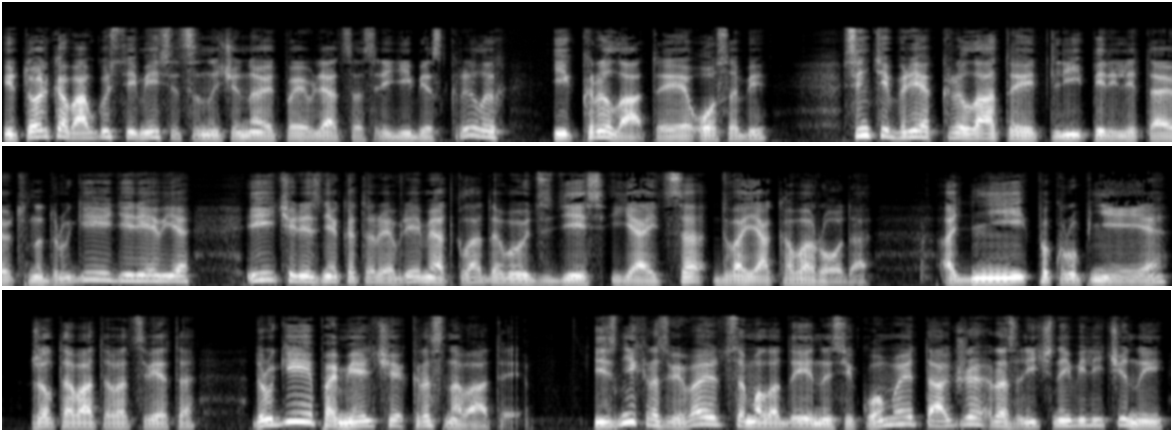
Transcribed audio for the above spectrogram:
и только в августе месяце начинают появляться среди бескрылых и крылатые особи. В сентябре крылатые тли перелетают на другие деревья и через некоторое время откладывают здесь яйца двоякого рода. Одни покрупнее, желтоватого цвета, другие помельче, красноватые. Из них развиваются молодые насекомые также различной величины,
